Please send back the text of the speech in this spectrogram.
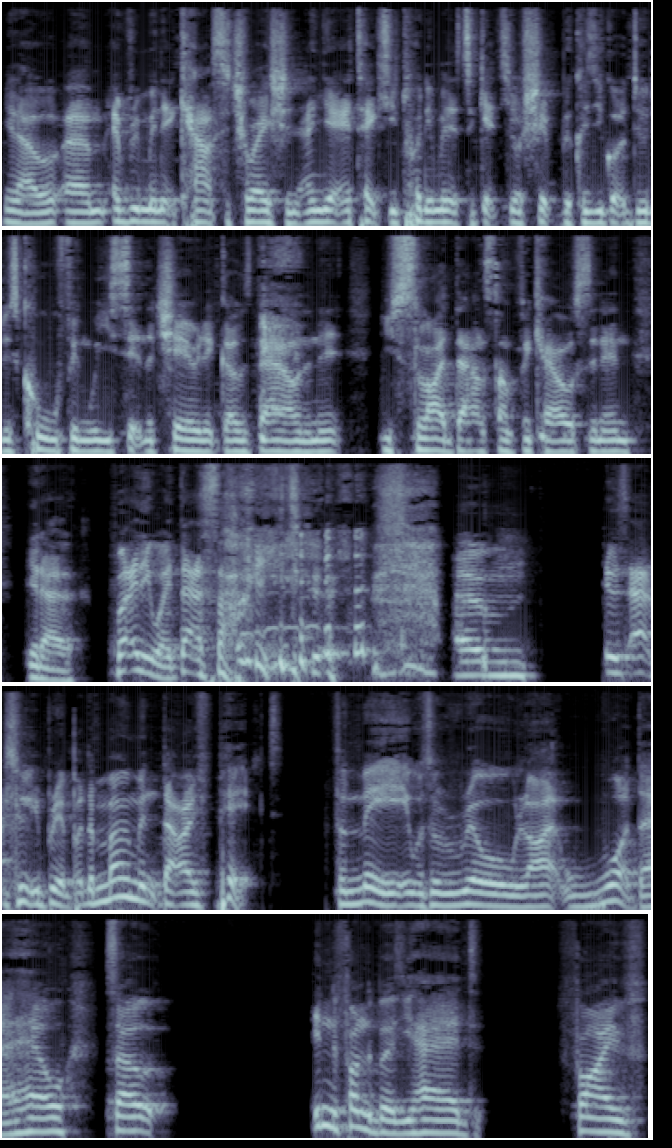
you know, um, every minute counts situation, and yet it takes you twenty minutes to get to your ship because you've got to do this cool thing where you sit in the chair and it goes down, and it you slide down something else, and then you know. But anyway, that's how you do it. Um, it was absolutely brilliant. But the moment that I've picked, for me, it was a real like, what the hell? So in the Thunderbirds, you had five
